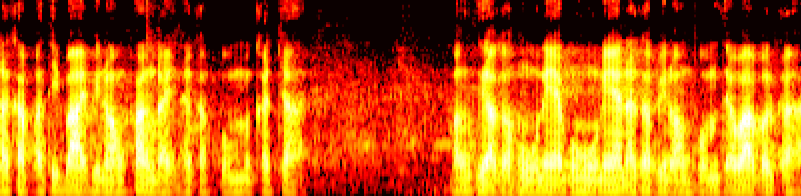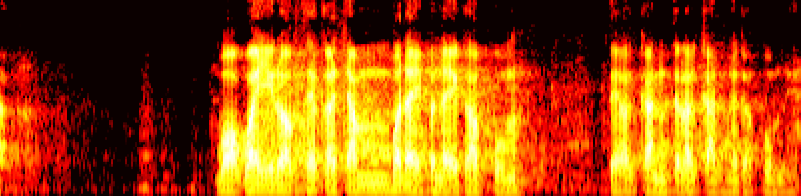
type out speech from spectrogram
นะครับ อธิบายพี่น้องฟังได้นะครับ ผมมันก็จะบางเทื่อก็หูแน่บ่หูแน่นะครับ พี่น้องผมแต่ว่าเพิ่นก็บอกไว้อยู่ดอกแต่ก็จำบ่ได้ปานใดครับ ผม แต่ละกันแต่ละกันนะครับผมเนี่ย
